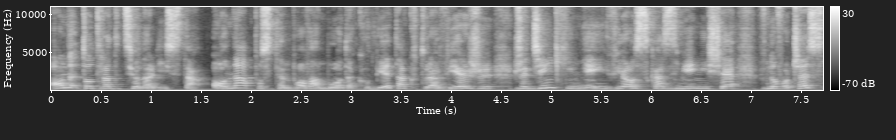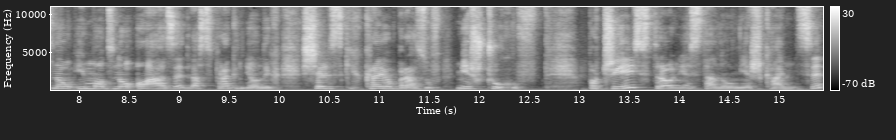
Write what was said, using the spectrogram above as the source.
On to tradycjonalista, ona postępowa młoda kobieta, która wierzy, że dzięki niej wioska zmieni się w nowoczesną i modną oazę dla spragnionych sielskich krajobrazów mieszczuchów. Po czyjej stronie staną mieszkańcy?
